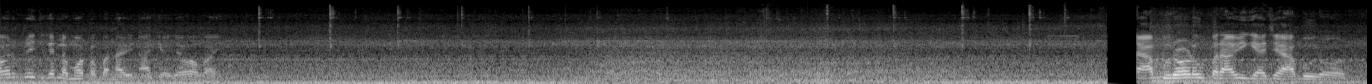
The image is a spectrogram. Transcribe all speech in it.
ઓવરબ્રિજ કેટલો મોટો બનાવી નાખ્યો છે, હો, ભાઈ. આબુ રોડ ઉપર આવી ગયા છે, આબુ રોડ.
